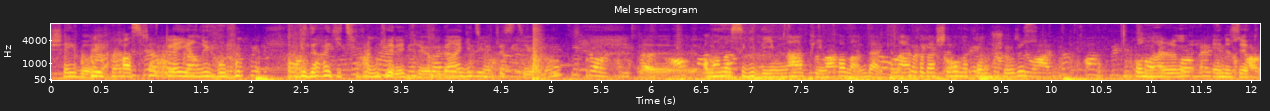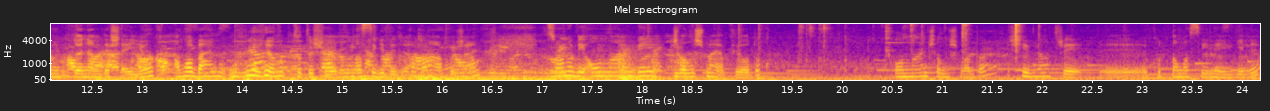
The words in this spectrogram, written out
şey böyle hasretle yanıyorum. Bir daha gitmem gerekiyor. Bir daha gitmek istiyorum. Ee, ama nasıl gideyim, ne yapayım falan derken arkadaşlarımla konuşuyoruz. Onların henüz yakın dönemde şey yok. Ama ben böyle yanıp tutuşuyorum. Nasıl gideceğim, ne yapacağım. Sonra bir online bir çalışma yapıyorduk. Online çalışmada Şivratri e, kutlaması ile ilgili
